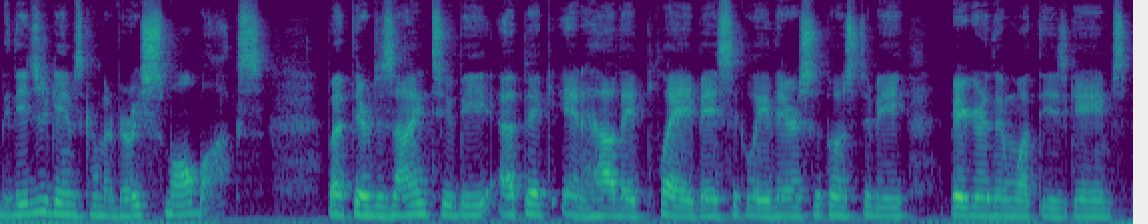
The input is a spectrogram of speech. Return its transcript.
But these are games come in a very small box, but they're designed to be epic in how they play. Basically, they're supposed to be bigger than what these games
